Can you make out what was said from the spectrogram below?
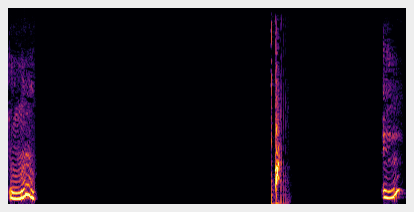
嗯。嗯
